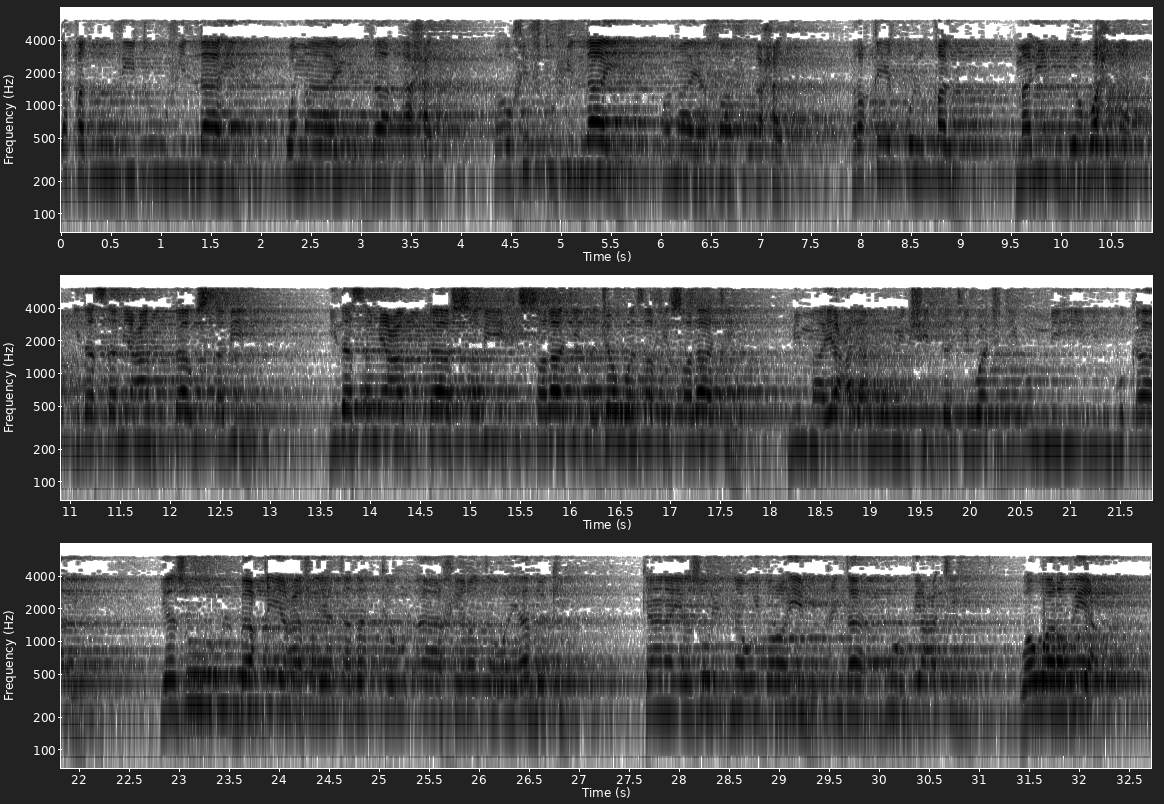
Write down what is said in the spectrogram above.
لقد أوذيت في الله وما يؤذى أحد وأخفت في الله وما يخاف أحد. رقيق القلب مليء بالرحمة إذا سمع بكاء الصبي. إذا سمع بكاء الصبي في الصلاة تجوز في صلاته مما يعلم من شدة وجد أمه من بكائه. يزور البقيع فيتذكر الآخرة ويبكي. كان يزور ابنه إبراهيم عند مرضعته وهو رضيع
